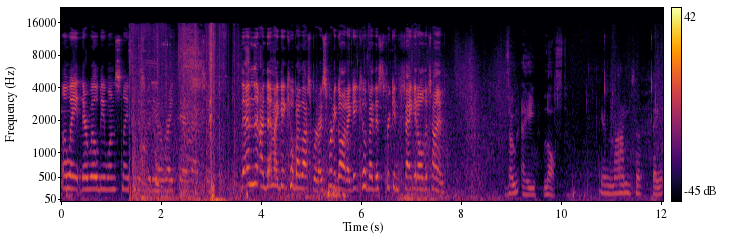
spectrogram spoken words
Oh wait, there will be one snipe in this video right there. That's it. Then, then I get killed by last word. I swear to God, I get killed by this freaking faggot all the time. Zone A lost. Your mom's a fake.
